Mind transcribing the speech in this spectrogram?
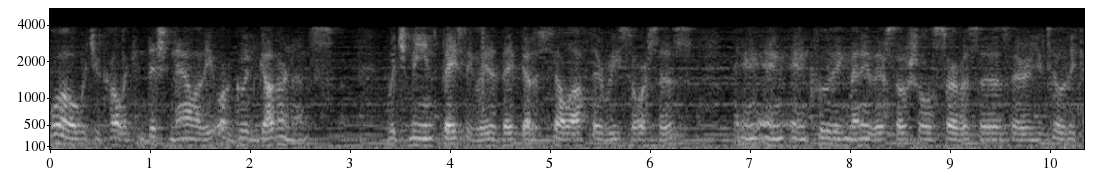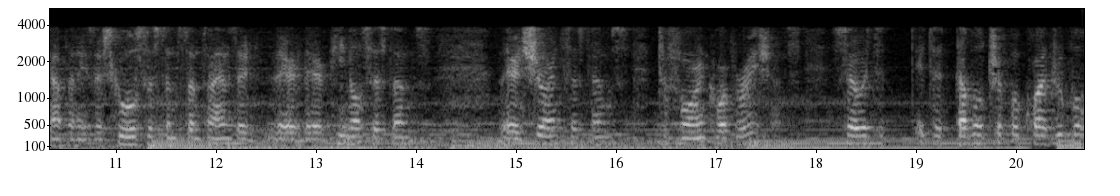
quo, which you call a conditionality or good governance, which means basically that they've got to sell off their resources, in, in, including many of their social services, their utility companies, their school systems, sometimes their their their penal systems, their insurance systems, to foreign corporations. So it's a, it's a double, triple, quadruple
